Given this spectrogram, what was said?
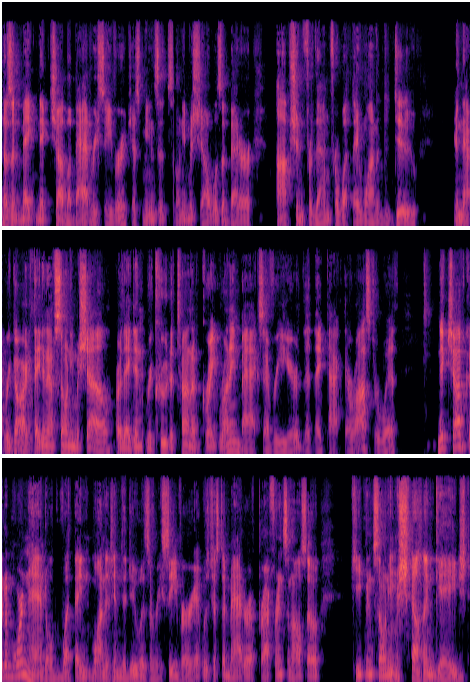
Doesn't make Nick Chubb a bad receiver. It just means that Sony Michel was a better option for them for what they wanted to do in that regard. If they didn't have Sony Michel or they didn't recruit a ton of great running backs every year that they packed their roster with, Nick Chubb could have more than handled what they wanted him to do as a receiver. It was just a matter of preference and also keeping Sony Michel engaged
